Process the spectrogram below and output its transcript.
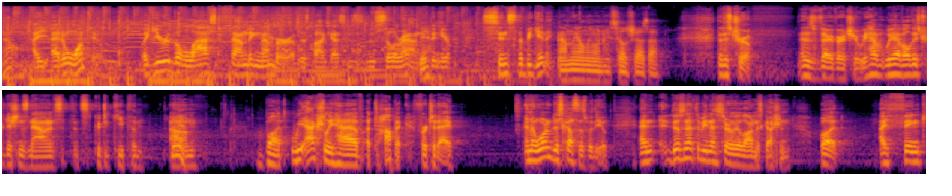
No, I, I don't want to. Like, you're the last founding member of this podcast who's, who's still around. You've Yeah. been here since the beginning. I'm the only one who still shows up. That is true. That is very, very true. We have we have all these traditions now, and it's it's good to keep them. Um, But we actually have a topic for today, and I want to discuss this with you. And it doesn't have to be necessarily a long discussion, but I think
